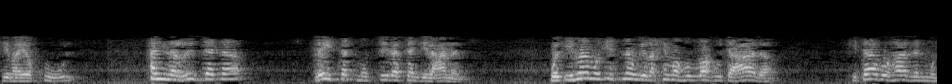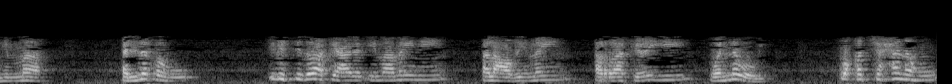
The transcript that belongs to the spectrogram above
فيما يقول أن الردة ليست مبطلة للعمل. والإمام الإثنوي رحمه الله تعالى كتاب هذا المهمات ألفه للاستدراك على الإمامين العظيمين الرافعي والنووي. وقد شحنه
